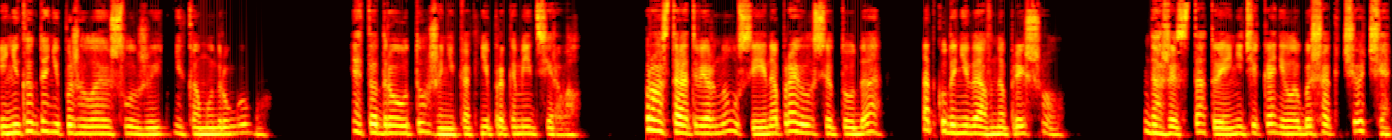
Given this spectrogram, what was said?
и никогда не пожелаю служить никому другому». Это Дроу тоже никак не прокомментировал. Просто отвернулся и направился туда, откуда недавно пришел. Даже статуя не чеканила бы шаг четче,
